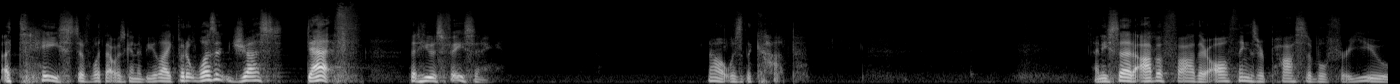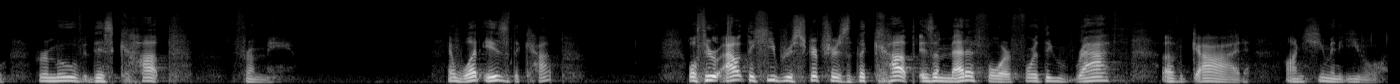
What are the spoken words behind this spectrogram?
a taste of what that was going to be like. But it wasn't just death that he was facing. No, it was the cup. And he said, Abba, Father, all things are possible for you. Remove this cup from me. And what is the cup? Well, throughout the Hebrew scriptures, the cup is a metaphor for the wrath of God on human evil.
